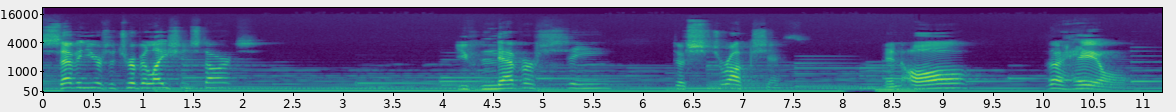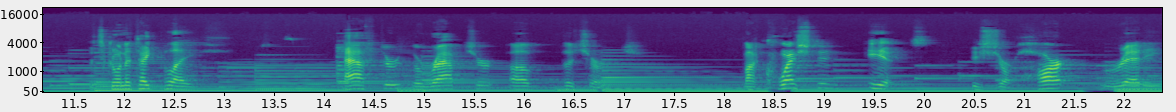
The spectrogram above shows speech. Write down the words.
seven years of tribulation starts, you've never seen destruction and all the hell that's going to take place after the rapture of the church. My question is Is your heart ready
